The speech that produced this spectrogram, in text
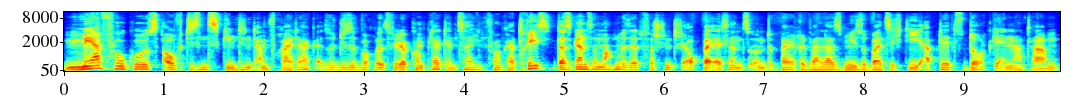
mehr Fokus auf diesen Skin Tint am Freitag. Also diese Woche ist wieder komplett im Zeichen von Catrice. Das Ganze machen wir selbstverständlich auch bei Essence und bei Rivalasmi, sobald sich die Updates dort geändert haben.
